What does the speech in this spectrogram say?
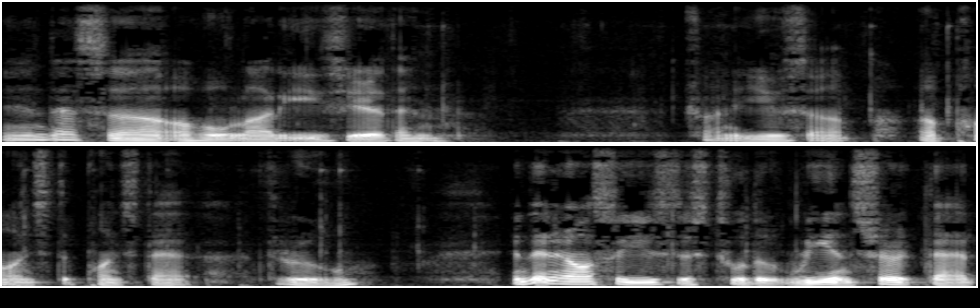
And that's uh, a whole lot easier than trying to use a, a punch to punch that through. And then I also use this tool to reinsert that,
